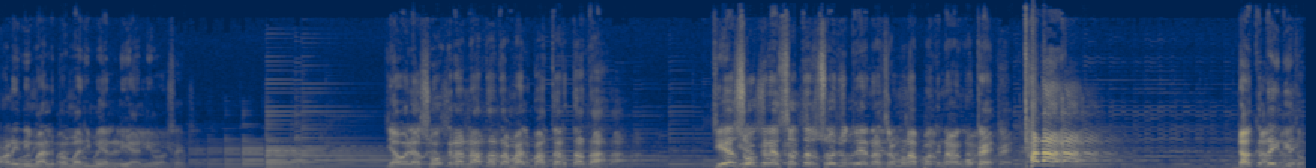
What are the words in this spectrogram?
પાણીની માલપા મારી મેલડી આલી, હો સાહેબ. જ્યાં ઓલા છોકરા નાતા હતા માલપા તરતા હતા જે છોકરે સતર સોર્યું તો એના જમણા પગના અંગૂઠે ડંક દઈ દીધો.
